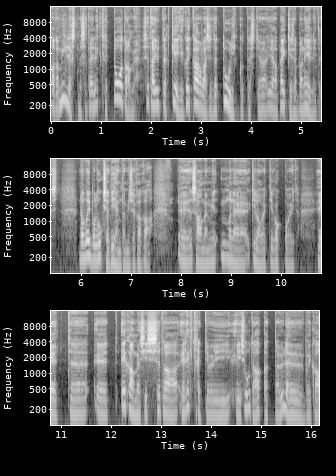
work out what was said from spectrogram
aga millest me seda elektrit toodame, seda ei ütelnud keegi, kõik arvasid, et tuulikutest ja, ja päikesepaneelidest. no võib-olla ukse tihendamisega ka e, saame mõne kilovati kokku hoida. et, et ega me siis seda elektrit ju ei, ei suuda hakata üleöö või ka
